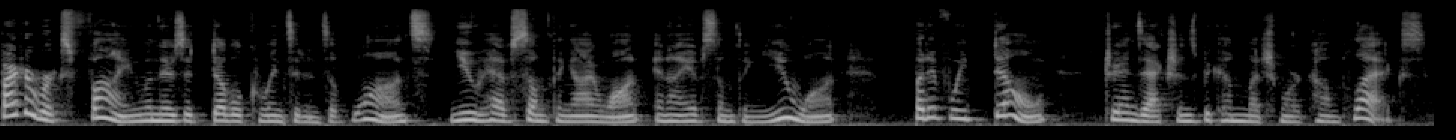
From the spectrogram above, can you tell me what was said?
barter works fine when there's a double coincidence of wants. You have something I want, and I have something you want. But if we don't, transactions become much more complex.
